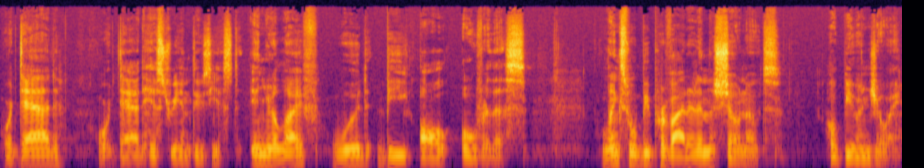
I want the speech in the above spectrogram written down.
or dad, or dad history enthusiast in your life would be all over this. Links will be provided in the show notes. Hope you enjoy.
